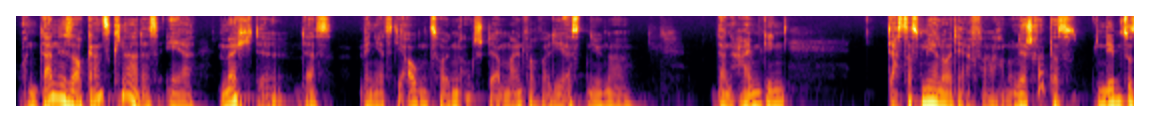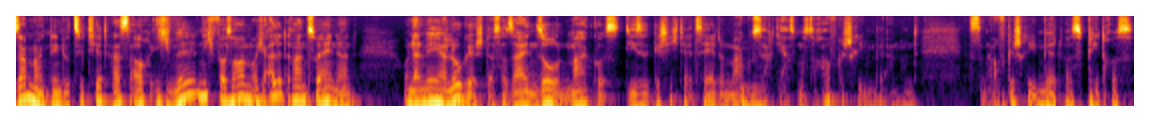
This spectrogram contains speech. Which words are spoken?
Und dann ist auch ganz klar, dass er möchte, dass, wenn jetzt die Augenzeugen aussterben, einfach weil die ersten Jünger dann heimgingen, dass das mehr Leute erfahren. Und er schreibt das in dem Zusammenhang, den du zitiert hast, auch, ich will nicht versäumen, euch alle daran zu erinnern. Und dann wäre ja logisch, dass er seinen Sohn Markus diese Geschichte erzählt und Markus mhm. sagt, ja, es muss doch aufgeschrieben werden. Und dass dann aufgeschrieben wird, was Petrus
